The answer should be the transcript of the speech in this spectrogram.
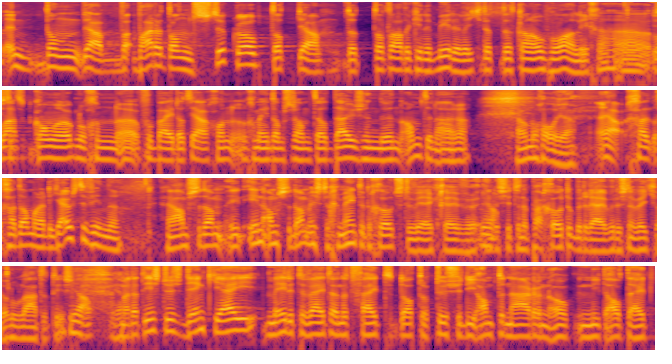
En dan, ja, wa- waar het dan stuk loopt, dat, ja, dat, dat laat ik in het midden. Weet je, dat, dat kan overal aan liggen. Uh, dat- laatst kwam er ook nog een uh, voorbij dat ja, gewoon een gemeente Amsterdam telt duizenden ambtenaren. Nou, nogal ja. Ja, ga, ga dan maar de juiste vinden. Ja, Amsterdam, in, in Amsterdam is de gemeente de grootste werkgever. En er zitten een paar grote bedrijven, dus dan weet je wel hoe laat het is. Ja, Ja. Maar dat is dus, denk jij, mede te wijten aan het feit dat er tussen die ambtenaren ook niet altijd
